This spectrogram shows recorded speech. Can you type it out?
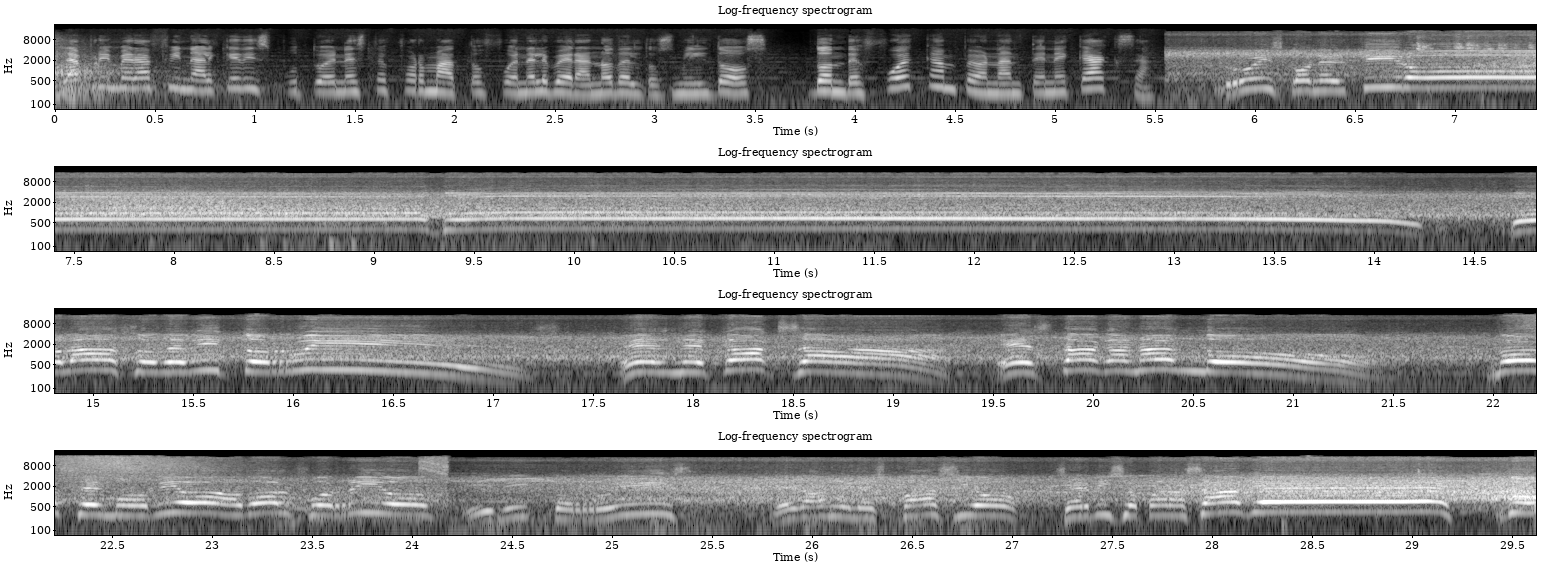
La primera final que disputó en este formato fue en el verano del 2002, donde fue campeón ante Necaxa. Ruiz con el tiro. ¡Gol! Golazo de Víctor Ruiz. El Necaxa está ganando. No se movió Adolfo Ríos. Y Víctor Ruiz le dan el espacio. Servicio para Sague. ¡Gol!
